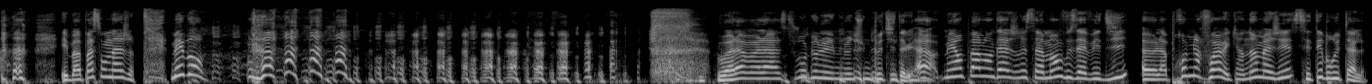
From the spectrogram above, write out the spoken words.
Et bah, pas son âge. Mais bon. Voilà, voilà, c'est toujours bien de lui mettre une petite à lui. Alors, mais en parlant d'âge récemment, vous avez dit euh, la première fois avec un homme âgé, c'était brutal.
